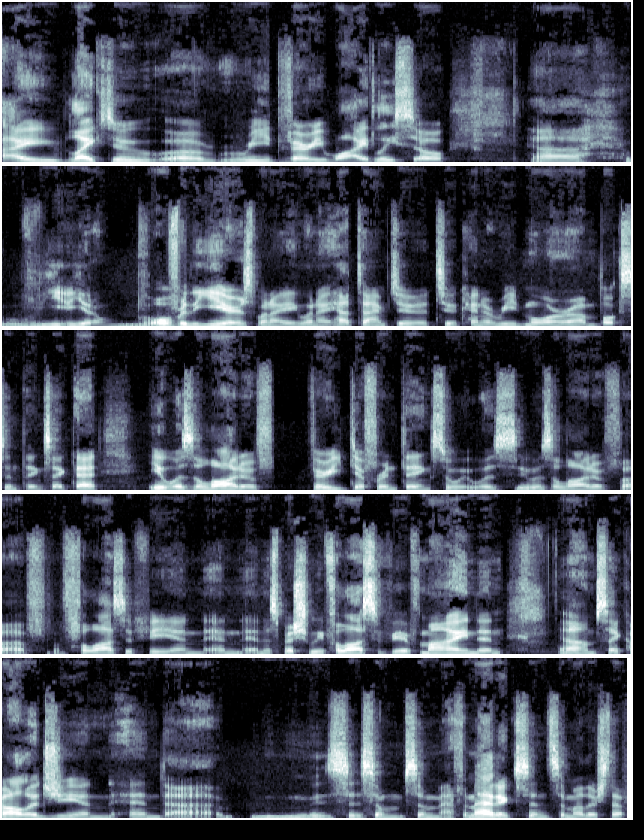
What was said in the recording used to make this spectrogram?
I like to uh, read very widely so uh, you, know over the years when I when I had time to to kind of read more um, books and things like that, it was a lot of very different things. So it was it was a lot of uh, philosophy and, and and especially philosophy of mind and um, psychology and and uh, some some mathematics and some other stuff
